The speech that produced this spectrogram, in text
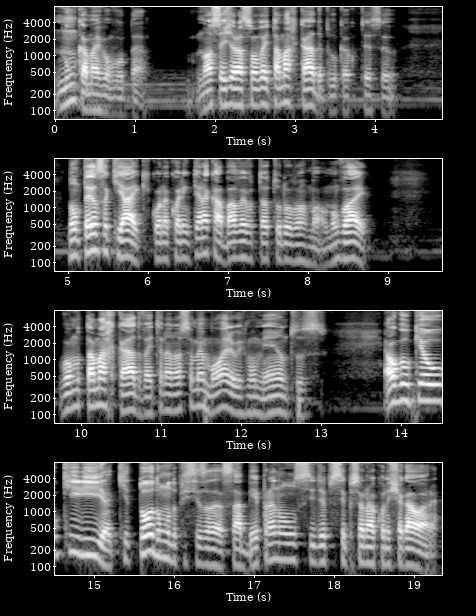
Nunca mais vão voltar. Nossa geração vai estar tá marcada pelo que aconteceu. Não pensa que, ai, que quando a quarentena acabar vai voltar tudo ao normal. Não vai. Vamos estar tá marcado, vai ter na nossa memória os momentos, é algo que eu queria, que todo mundo precisa saber para não se decepcionar quando chegar a hora.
